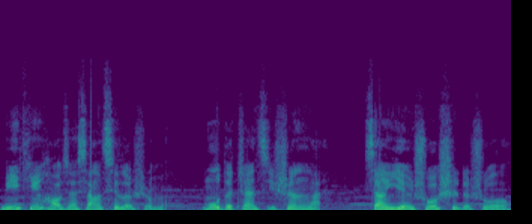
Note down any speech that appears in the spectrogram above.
迷婷好像想起了什么，蓦地站起身来，像演说似的说：“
